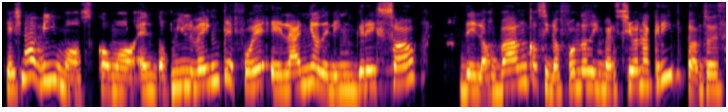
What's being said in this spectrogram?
que ya vimos como en 2020 fue el año del ingreso de los bancos y los fondos de inversión a cripto. Entonces,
